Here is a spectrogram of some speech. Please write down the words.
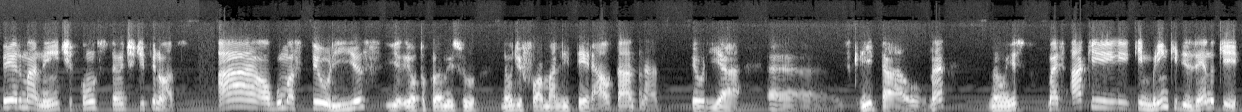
permanente, constante de hipnose. Há algumas teorias, e eu estou falando isso não de forma literal, tá? Na teoria eh, escrita, ou, né? Não isso, mas há que, que brinque dizendo que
